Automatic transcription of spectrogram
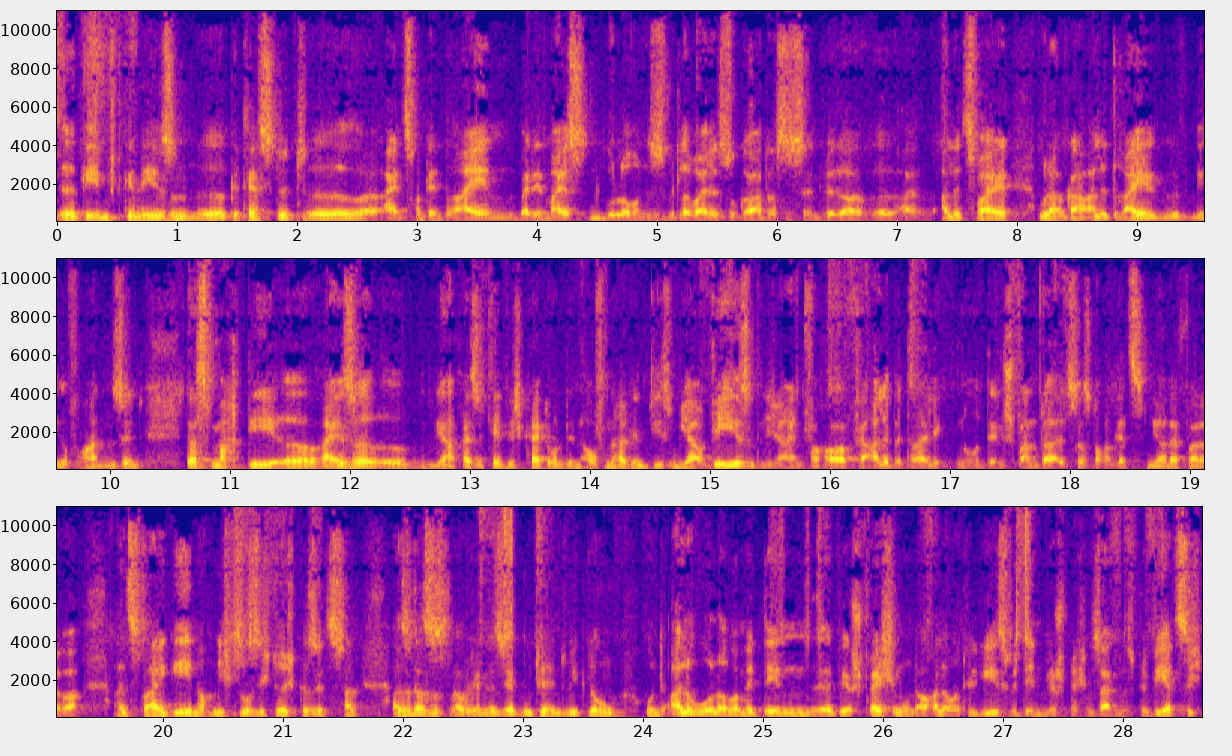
äh, äh, geimpft, genesen, äh, getestet. Äh, eins von den dreien. Bei den meisten Urlaubern ist es mittlerweile sogar, dass es entweder äh, alle zwei oder gar alle drei äh, Dinge vorhanden sind. Das macht die äh, Reise, äh, ja, Reisetätigkeit und den Aufenthalt in diesem Jahr wesentlich einfacher für alle Beteiligten und entspannter, als das noch im letzten Jahr der Fall war, als 3G noch nicht so sich durchgesetzt hat. Also das ist, glaube ich, eine sehr gute Entwicklung und alle Urlauber, mit denen äh, wir sprechen und auch alle Hoteliers, mit denen wir sprechen, sagen, das bewährt sich,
